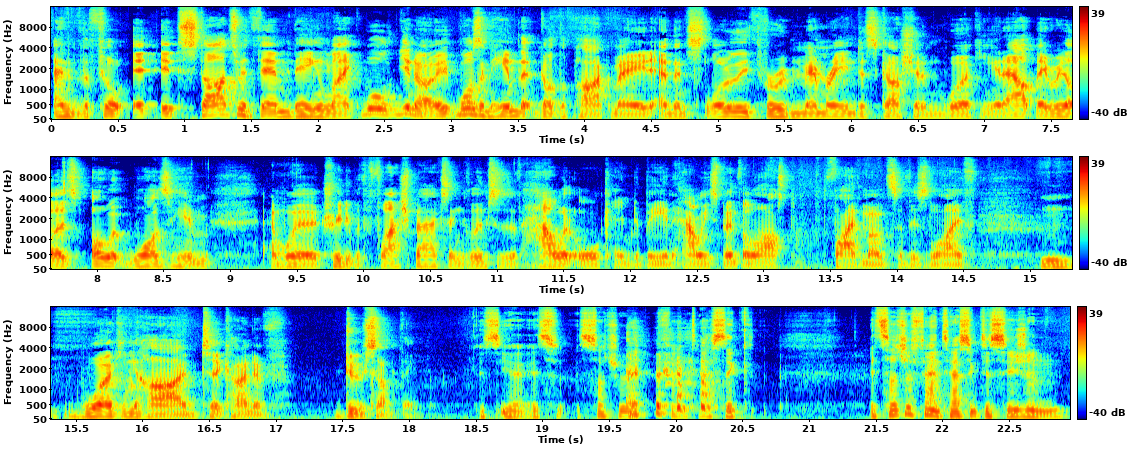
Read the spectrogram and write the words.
and the film. It, it starts with them being like, well, you know, it wasn't him that got the park made, and then slowly through memory and discussion and working it out, they realize, oh, it was him, and we're treated with flashbacks and glimpses of how it all came to be and how he spent the last five months of his life working hard to kind of do something. It's yeah, it's, it's such a fantastic. it's such a fantastic decision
